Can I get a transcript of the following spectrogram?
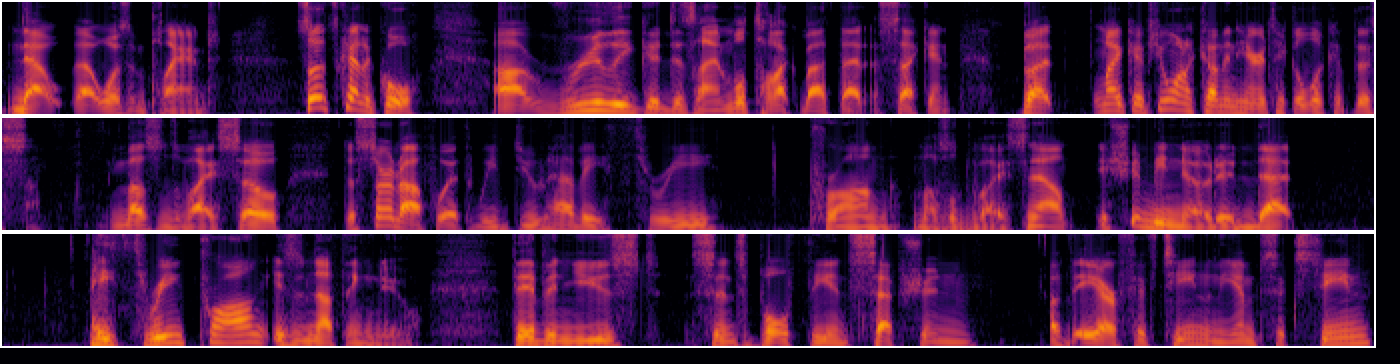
No, that wasn't planned. So that's kind of cool. Uh, really good design. We'll talk about that in a second. But Mike, if you want to come in here and take a look at this muzzle device. So to start off with, we do have a three prong muzzle device. Now, it should be noted that a three prong is nothing new. They've been used since both the inception of the AR-15 and the M16,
